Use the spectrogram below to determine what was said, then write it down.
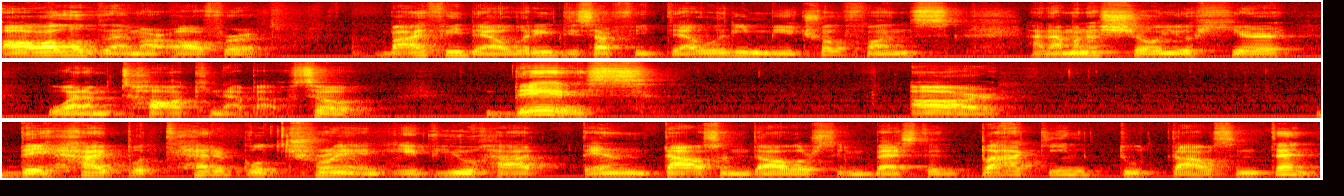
All of them are offered by Fidelity. These are Fidelity mutual funds. And I'm going to show you here what I'm talking about. So this are the hypothetical trend if you had $10,000 invested back in 2010.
